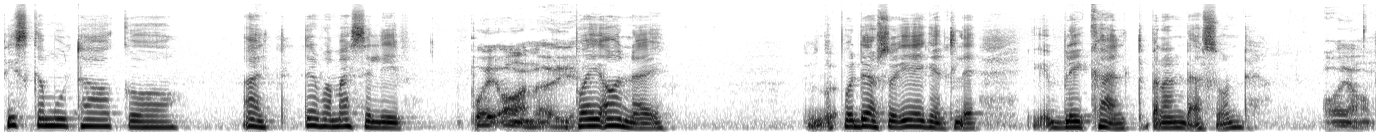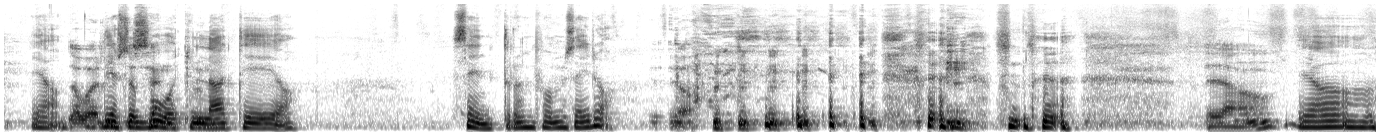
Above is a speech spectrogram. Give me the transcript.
fiskemottak og alt. Det var masse liv. På ei annen øy. På ei annen øy. På der som egentlig ble kalt Brandasund. Å ja. Ja, Det var et der som båten la til. Og sentrum, får vi si da. Ja. ja. Ja,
